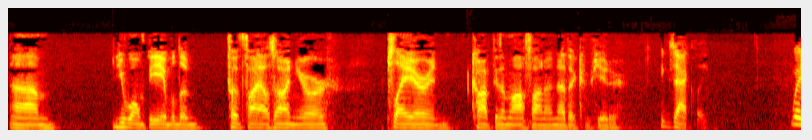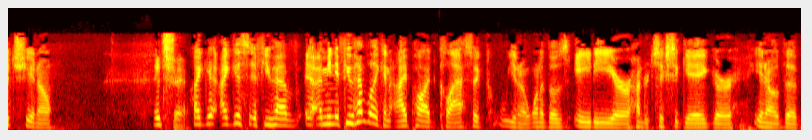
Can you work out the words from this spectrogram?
um, you won't be able to put files on your player and copy them off on another computer. Exactly. Which you know, It's fair. I guess, I guess if you have, I mean, if you have like an iPod Classic, you know, one of those 80 or 160 gig, or you know, the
